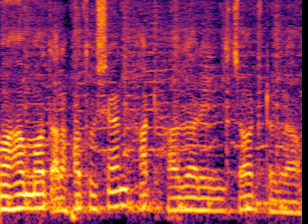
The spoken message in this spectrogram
মোহাম্মদ আরাফাত হোসেন হাট হাজারি চট্টগ্রাম।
